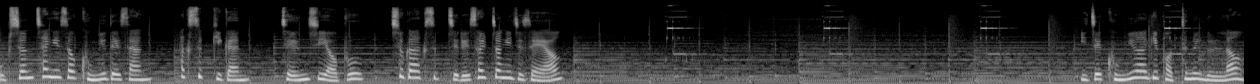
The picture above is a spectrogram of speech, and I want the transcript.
옵션 창에서 공유 대상, 학습 기간, 재응 시 여부, 추가 학습지를 설정해 주세요. 이제 공유하기 버튼을 눌러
